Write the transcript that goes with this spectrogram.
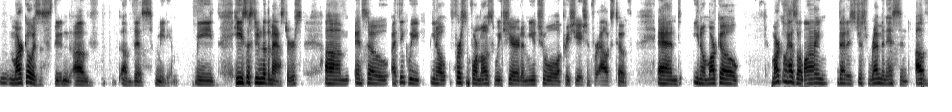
Marco is a student of of this medium. Me, he's a student of the masters, um, and so I think we, you know, first and foremost, we shared a mutual appreciation for Alex Toth, and you know, Marco, Marco has a line that is just reminiscent of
